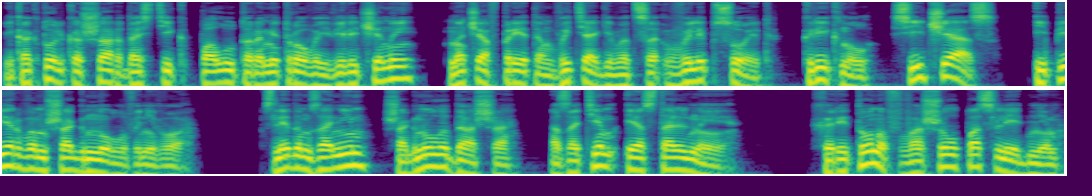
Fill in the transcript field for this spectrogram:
и как только шар достиг полутораметровой величины, начав при этом вытягиваться в эллипсоид, крикнул «Сейчас!» и первым шагнул в него. Следом за ним шагнула Даша, а затем и остальные. Харитонов вошел последним,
